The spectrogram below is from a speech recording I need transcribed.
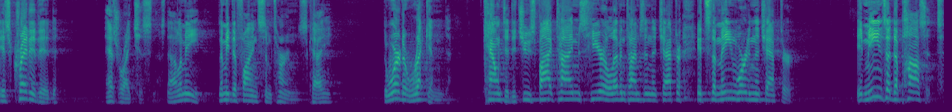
is credited as righteousness. Now, let me Let me define some terms, okay? The word reckoned, counted, it's used five times here, 11 times in the chapter. It's the main word in the chapter. It means a deposit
